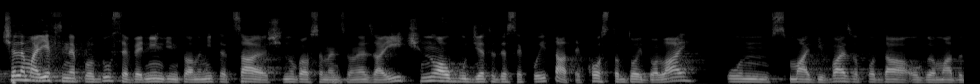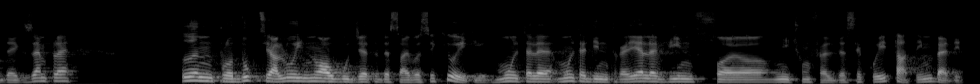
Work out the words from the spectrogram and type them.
Cele mai ieftine produse venind dintr-o anumită țară, și nu vreau să menționez aici, nu au buget de securitate. Costă 2 dolari, un smart device, vă pot da o grămadă de exemple, în producția lui nu au buget de cybersecurity. Multele, multe dintre ele vin fără niciun fel de securitate embedded.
